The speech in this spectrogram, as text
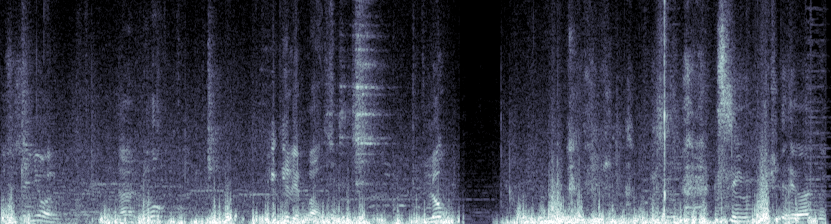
vamos, señor. ñaño. ¿Estás loco? ¿Qué, ¿Qué le pasa? Lo. Sí, me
